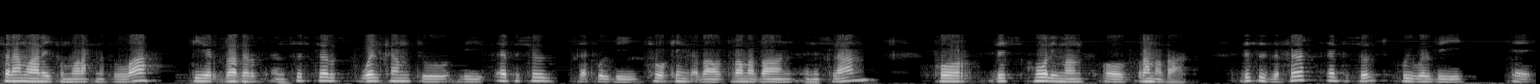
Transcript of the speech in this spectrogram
Assalamu alaikum wa rahmatullah. Dear brothers and sisters, welcome to these episodes that will be talking about Ramadan in Islam for this holy month of Ramadan. This is the first episode. We will be uh,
